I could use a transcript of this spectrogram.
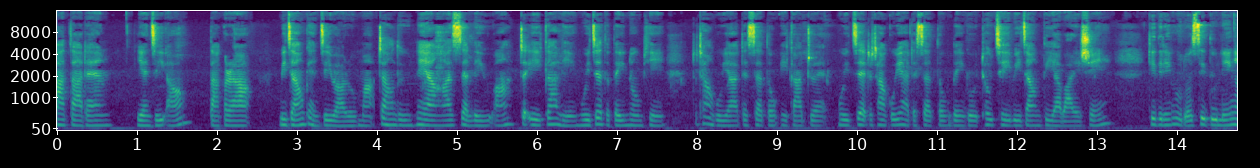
အာတာဒန်ရန်ကြီးအောင်တာကရ မိချောင်းကန်ကြေးရွာတို့မှတောင်သူ254ဦးအားတအေကလျင်ငွေကျပ်သိန်းနှုန်းဖြင့်1913ဧကအတွက်ငွေကျပ်1913သိန်းကိုထုတ်ချေးပေးကြောင်းသိရပါတယ်ရှင်။ဒီသတင်းကိုတော့စီတူလင်းက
